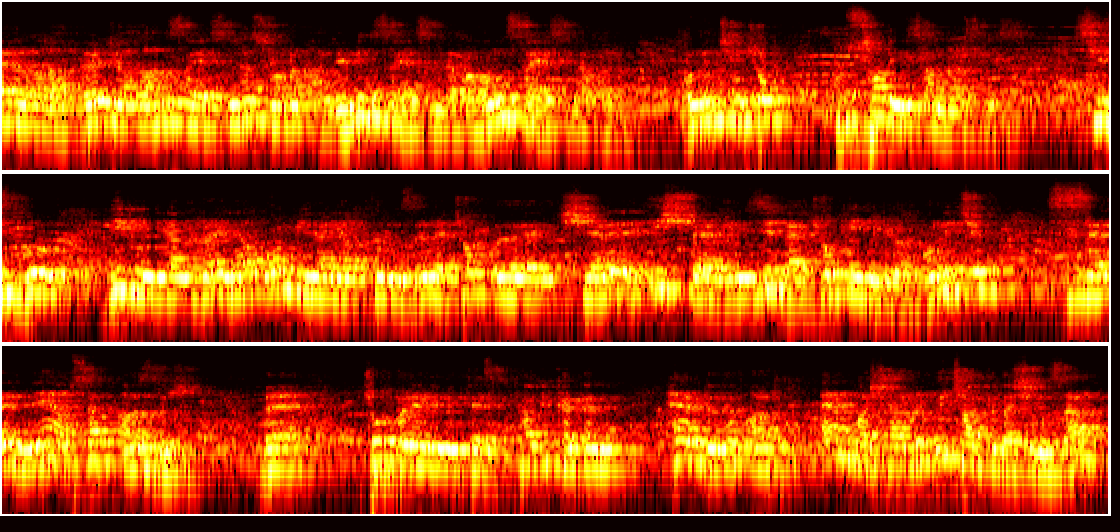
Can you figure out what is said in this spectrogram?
evvelallah önce Allah'ın sayesinde sonra annemin sayesinde, babamın sayesinde varım. Onun için çok kutsal insanlarsınız. Siz bu 1 milyar lirayla 10 milyar yaptığınızı ve çok e, kişilere de iş verdiğinizi ben çok iyi biliyorum. Onun için sizlere ne yapsak azdır. Ve çok önemli bir tespit. Hakikaten her dönem artık en başarılı üç arkadaşımıza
